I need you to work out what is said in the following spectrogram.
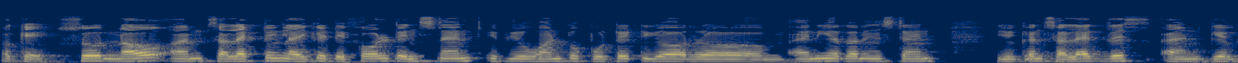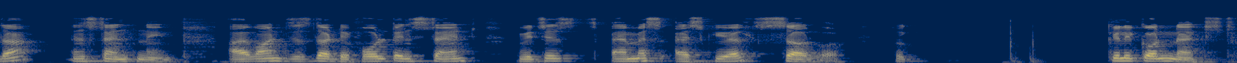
okay so now i'm selecting like a default instant if you want to put it your um, any other instant you can select this and give the instant name. I want this the default instant which is ms sql server click on next.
